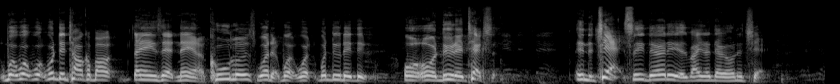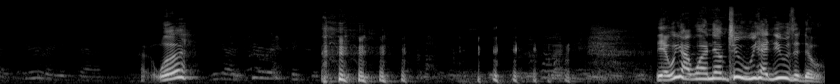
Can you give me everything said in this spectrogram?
what, what, what they talk about things at now? Coolers? What, what, what, what do they do? Or, or do they text them? In the chat. See, there it is, right there on the chat. What? yeah, we got one of them too. We hadn't used it though.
